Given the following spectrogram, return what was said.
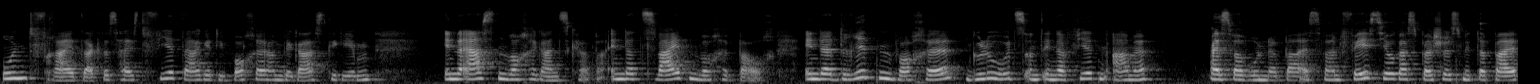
und Freitag. Das heißt, vier Tage die Woche haben wir Gas gegeben. In der ersten Woche Ganzkörper, in der zweiten Woche Bauch, in der dritten Woche Glutes und in der vierten Arme. Es war wunderbar. Es waren Face Yoga Specials mit dabei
